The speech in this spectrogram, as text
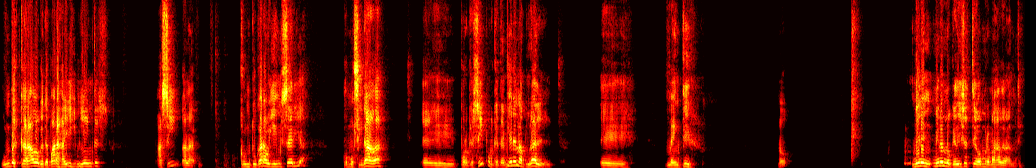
Un descarado que te paras ahí y mientes así, a la, con tu cara bien seria, como si nada, eh, porque sí, porque te viene natural eh, mentir. Miren, miren lo que dice este hombre más adelante.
